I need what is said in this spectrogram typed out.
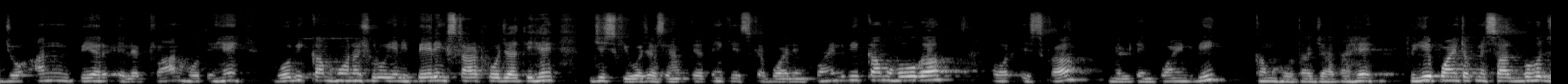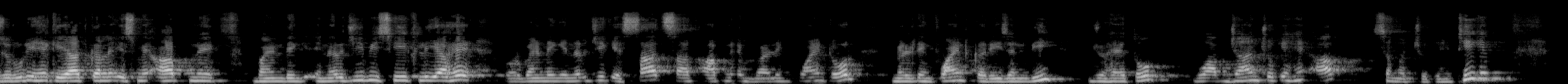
जो अनपेयर इलेक्ट्रॉन होते हैं, वो भी कम होना शुरू, यानी पेयरिंग स्टार्ट हो जाती है, जिसकी वजह से हम कहते हैं कि इसका बॉइलिंग पॉइंट भी कम होगा और इसका मेल्टिंग पॉइंट भी कम होता जाता है। तो ये पॉइंट अपने साथ बहुत ज़रूरी है कि याद कर लें, इसमें आपने बाइंडिंग एनर्जी भी सीख लिया है और बाइंडिंग एनर्जी के साथ साथ आपने बॉइलिंग पॉइंट और मेल्टिंग पॉइंट का रीजन भी जो है तो वो आप जान चुके हैं, आप समझ चुके हैं। ठीक है?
